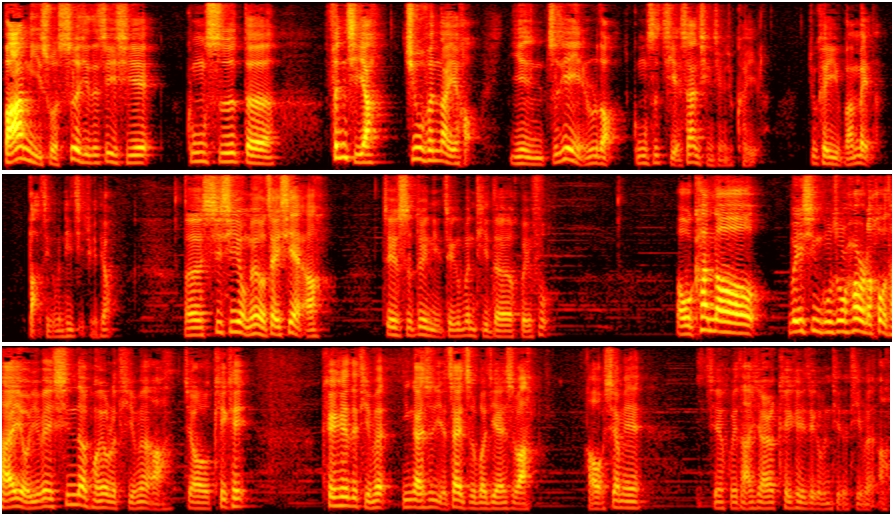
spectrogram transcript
把你所涉及的这些公司的分歧呀、纠纷呐也好，引直接引入到公司解散情形就可以了，就可以完美的把这个问题解决掉。呃，西西有没有在线啊？这是对你这个问题的回复。我看到微信公众号的后台有一位新的朋友的提问啊，叫 KK。K K 的提问应该是也在直播间是吧？好，下面先回答一下 K K 这个问题的提问啊。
